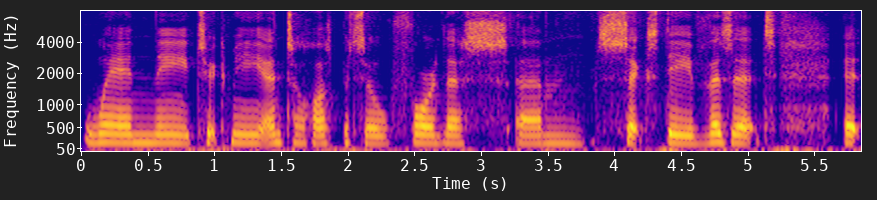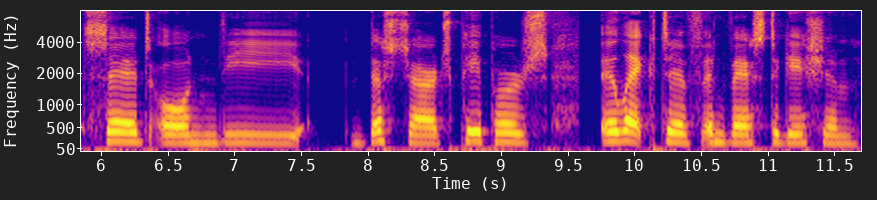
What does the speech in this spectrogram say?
when they took me into hospital for this um, six day visit. It said on the discharge papers elective investigation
